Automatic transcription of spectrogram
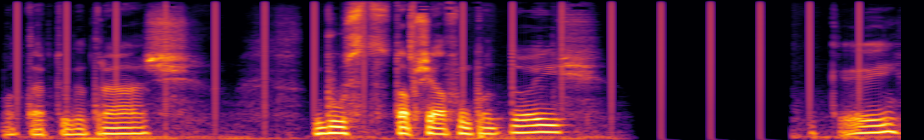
voltar tudo atrás. Boost top shelf 1.2 Ok.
